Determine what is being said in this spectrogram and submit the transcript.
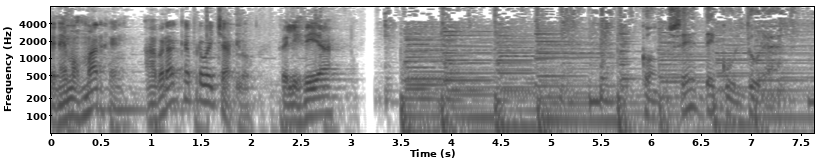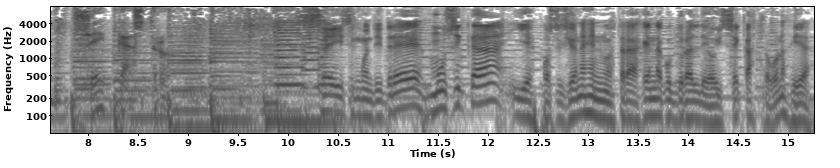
Tenemos margen, habrá que aprovecharlo. Feliz día. Con C de Cultura, C Castro. 6.53, música y exposiciones en nuestra agenda cultural de hoy. C. Castro, buenos días.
